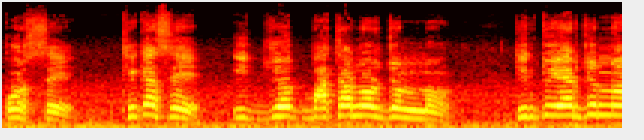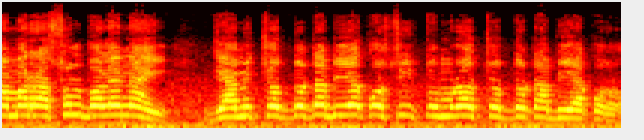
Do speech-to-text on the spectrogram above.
করছে। ঠিক আছে? ইজ্জত বাঁচানোর জন্য। কিন্তু এর জন্য আমার রাসুল বলে নাই যে আমি চোদ্দটা বিয়ে করছি, তোমরাও চোদ্দটা বিয়া করো।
